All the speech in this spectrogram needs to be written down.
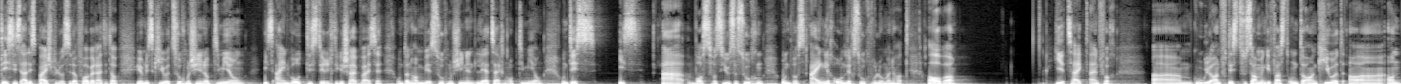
das ist auch das Beispiel, was ich da vorbereitet habe. Wir haben das Keyword Suchmaschinenoptimierung, ist ein Wort, ist die richtige Schreibweise. Und dann haben wir Suchmaschinen Leerzeichen Und das ist auch was, was User suchen und was eigentlich ordentlich Suchvolumen hat. Aber hier zeigt einfach, ähm, Google einfach das zusammengefasst unter ein Keyword äh, an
